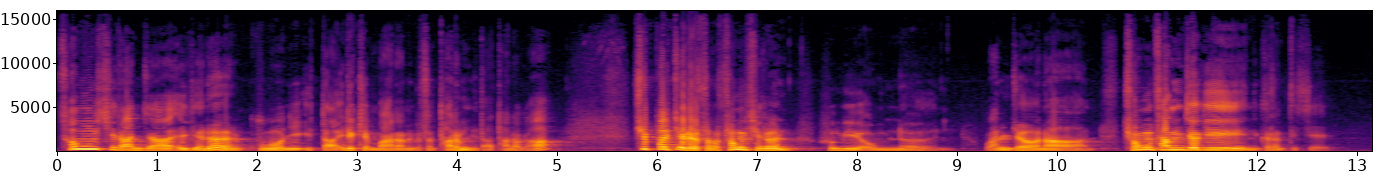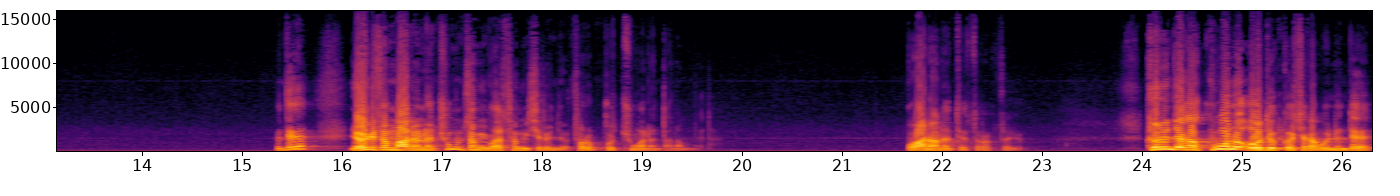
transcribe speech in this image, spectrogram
성실한 자에게는 구원이 있다. 이렇게 말하는 것은 다릅니다. 단어가. 18절에서 성실은 흠이 없는 완전한 정상적인 그런 뜻이에요. 근데 여기서 말하는 충성과 성실은요, 서로 보충하는 단어입니다. 보완하는 뜻으로 써요. 그런 자가 구원을 얻을 것이라고 했는데,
